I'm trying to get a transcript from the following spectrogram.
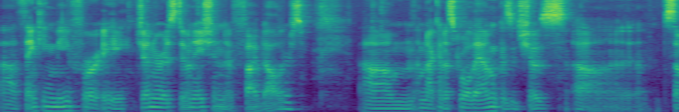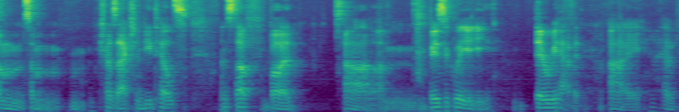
uh, thanking me for a generous donation of five dollars. Um, I'm not going to scroll down because it shows uh, some some transaction details and stuff, but um, basically there we have it. I have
